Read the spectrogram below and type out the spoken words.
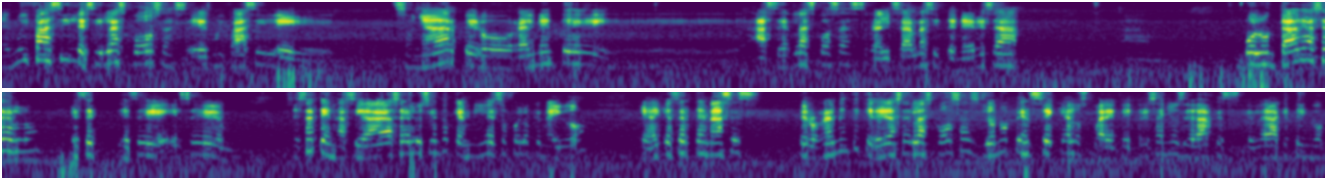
es muy fácil decir las cosas, es muy fácil eh, soñar, pero realmente eh, hacer las cosas, realizarlas y tener esa voluntad de hacerlo, ese, ese, ese, esa tenacidad de hacerlo, y siento que a mí eso fue lo que me ayudó. hay que ser tenaces pero realmente querer hacer las cosas. Yo no pensé que a los 43 años de edad, que es la edad que tengo,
